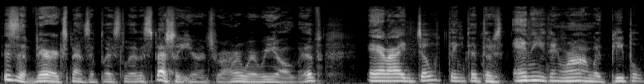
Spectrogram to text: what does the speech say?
This is a very expensive place to live, especially here in Toronto, where we all live. And I don't think that there's anything wrong with people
